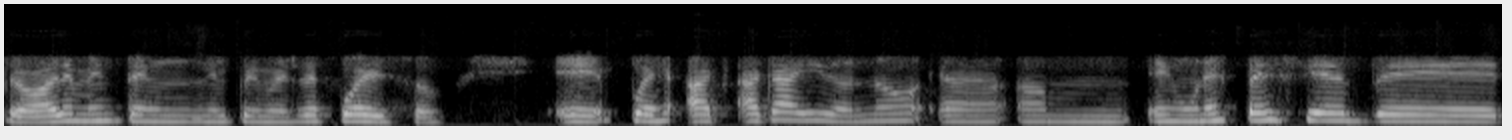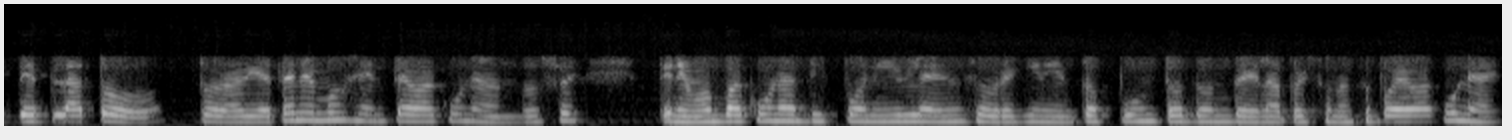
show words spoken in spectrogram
probablemente en el primer refuerzo, eh, pues ha, caído ¿no? Am, en una especie de, de plató. Todavía tenemos gente vacunándose, tenemos vacunas disponibles en sobre 500 puntos donde la persona se puede vacunar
